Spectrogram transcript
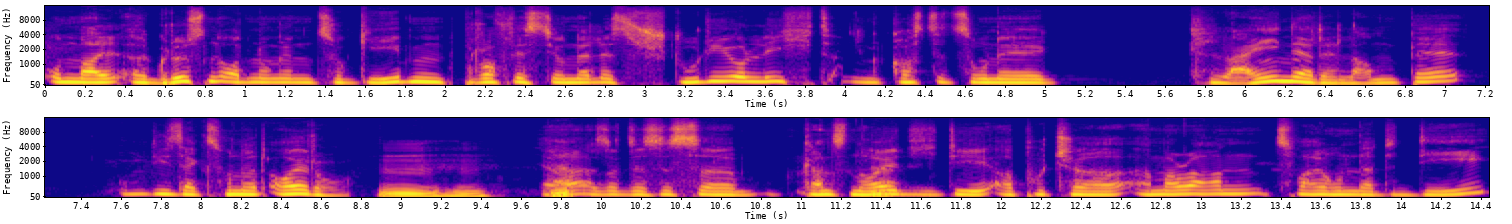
um mal äh, Größenordnungen zu geben, professionelles Studiolicht kostet so eine kleinere Lampe um die 600 Euro. Mhm. Ja, also das ist äh, ganz neu, ja. die, Aputure Amaran 200D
